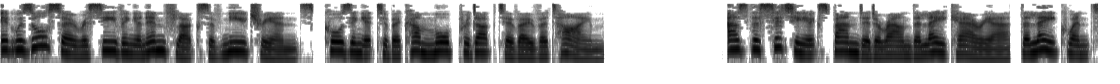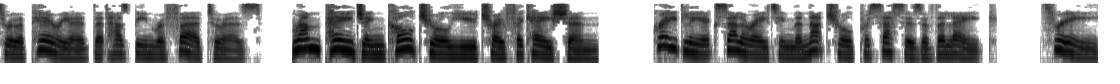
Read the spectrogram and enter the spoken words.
It was also receiving an influx of nutrients, causing it to become more productive over time. As the city expanded around the lake area, the lake went through a period that has been referred to as rampaging cultural eutrophication greatly accelerating the natural processes of the lake. 3.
